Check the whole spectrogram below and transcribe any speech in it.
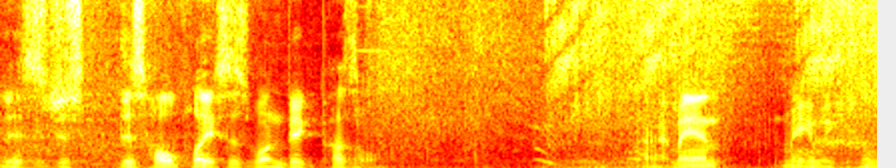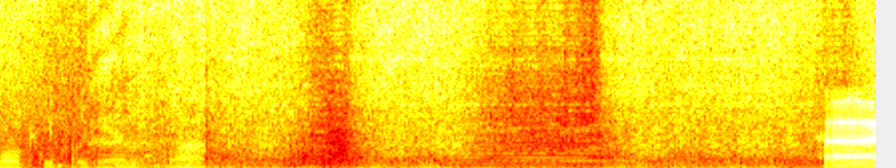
This is just, this whole place is one big puzzle. Alright, man. Making me kill more people again. Come on. Ah.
